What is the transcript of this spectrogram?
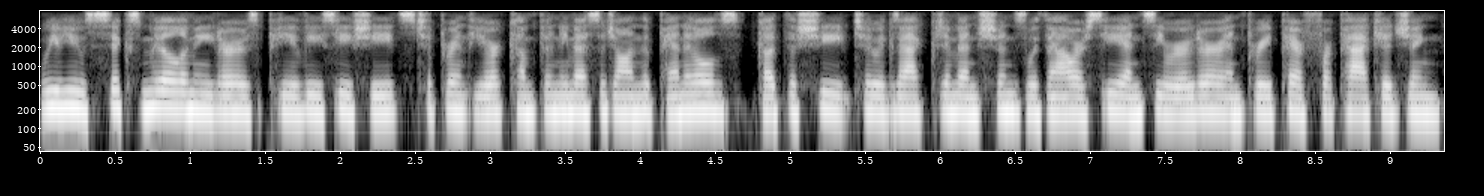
We use 6mm PVC sheets to print your company message on the panels. Cut the sheet to exact dimensions with our CNC router and prepare for packaging.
